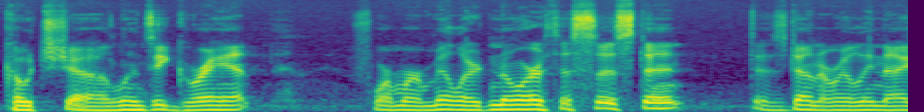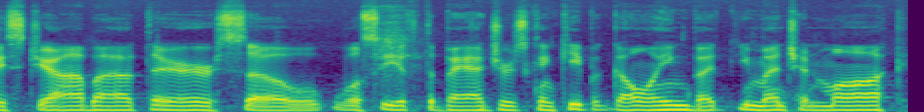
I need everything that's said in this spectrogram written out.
Coach uh, Lindsey Grant, former Millard North assistant, has done a really nice job out there. So we'll see if the Badgers can keep it going. But you mentioned Mock.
